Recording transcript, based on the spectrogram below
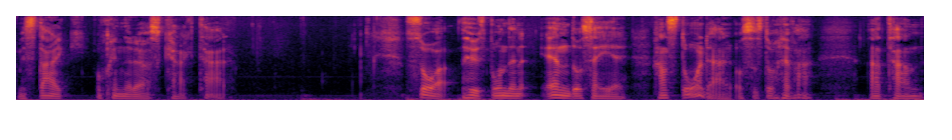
med stark och generös karaktär. Så husbonden ändå säger, han står där och så står det va, att, han,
